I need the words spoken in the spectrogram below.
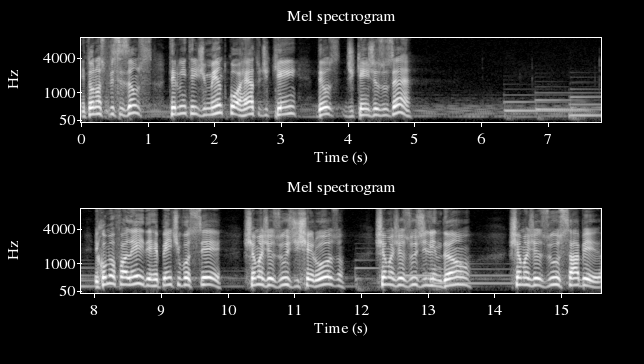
Então nós precisamos ter o um entendimento correto de quem Deus, de quem Jesus é. E como eu falei, de repente você chama Jesus de cheiroso, chama Jesus de lindão, chama Jesus, sabe,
